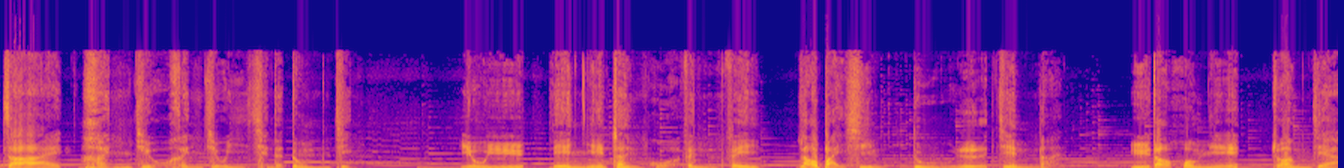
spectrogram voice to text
在很久很久以前的东晋，由于连年战火纷飞，老百姓度日艰难，遇到荒年，庄稼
